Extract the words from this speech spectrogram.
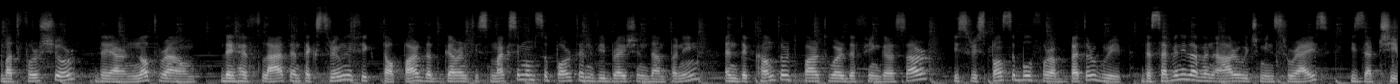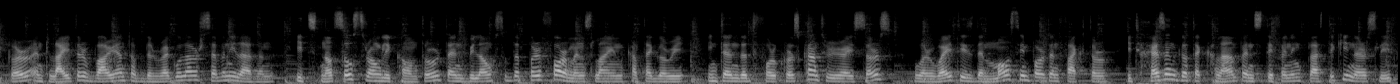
but for sure they are not round. They have flat and extremely thick top part that guarantees maximum support and vibration dampening, and the contoured part where the fingers are is responsible for a better grip. The 711R, which means race, is a cheaper and lighter variant of the regular 711. It's not so strongly contoured and belongs to the performance line category, intended for cross-country racers, where weight is the most important factor. It hasn't got a clamp and stiffening plastic inner sleeve,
